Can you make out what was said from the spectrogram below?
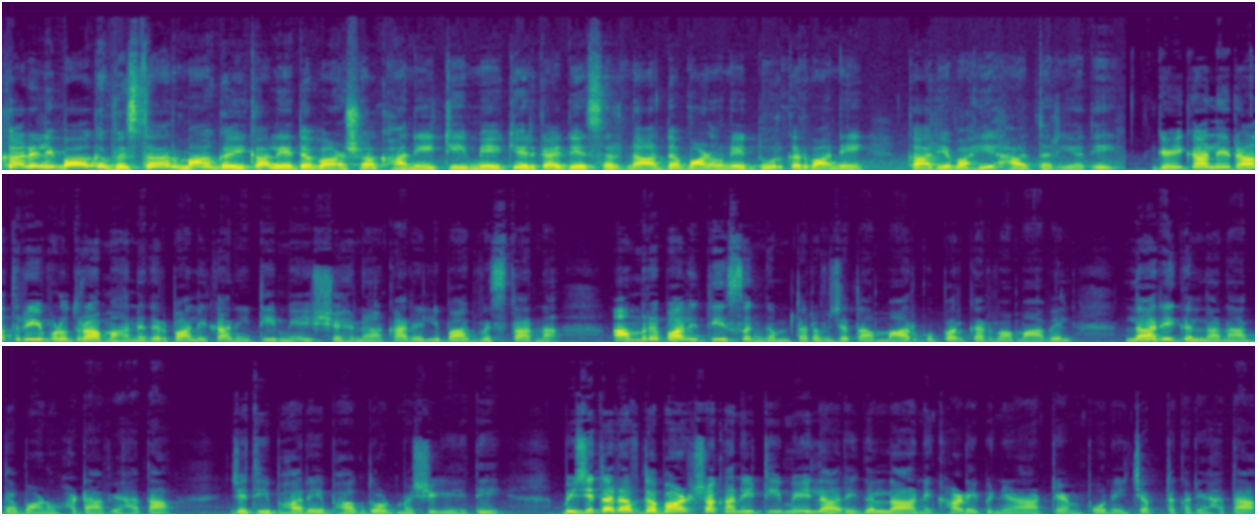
કારેલીબાગ વિસ્તારમાં ગઈકાલે દબાણ શાખાની ટીમે ગેરકાયદેસરના દબાણોને દૂર કરવાની કાર્યવાહી હાથ ધરી હતી. ગઈકાલે રાત્રે વડોદરા મહાનગરપાલિકાની ટીમે શહેરના કારેલીબાગ વિસ્તારના આમ્રપાલીથી સંગમ તરફ જતા માર્ગ ઉપર કરવામાં આવેલ લારી ગલ્લાના દબાણો હટાવ્યા હતા, જેથી ભારે ભાગદોડ મચી ગઈ હતી. બીજી તરફ દબાણ શાખાની ટીમે લારી ગલ્લા અને ખાણીપીણીના ટેમ્પોને જપ્ત કર્યા હતા.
